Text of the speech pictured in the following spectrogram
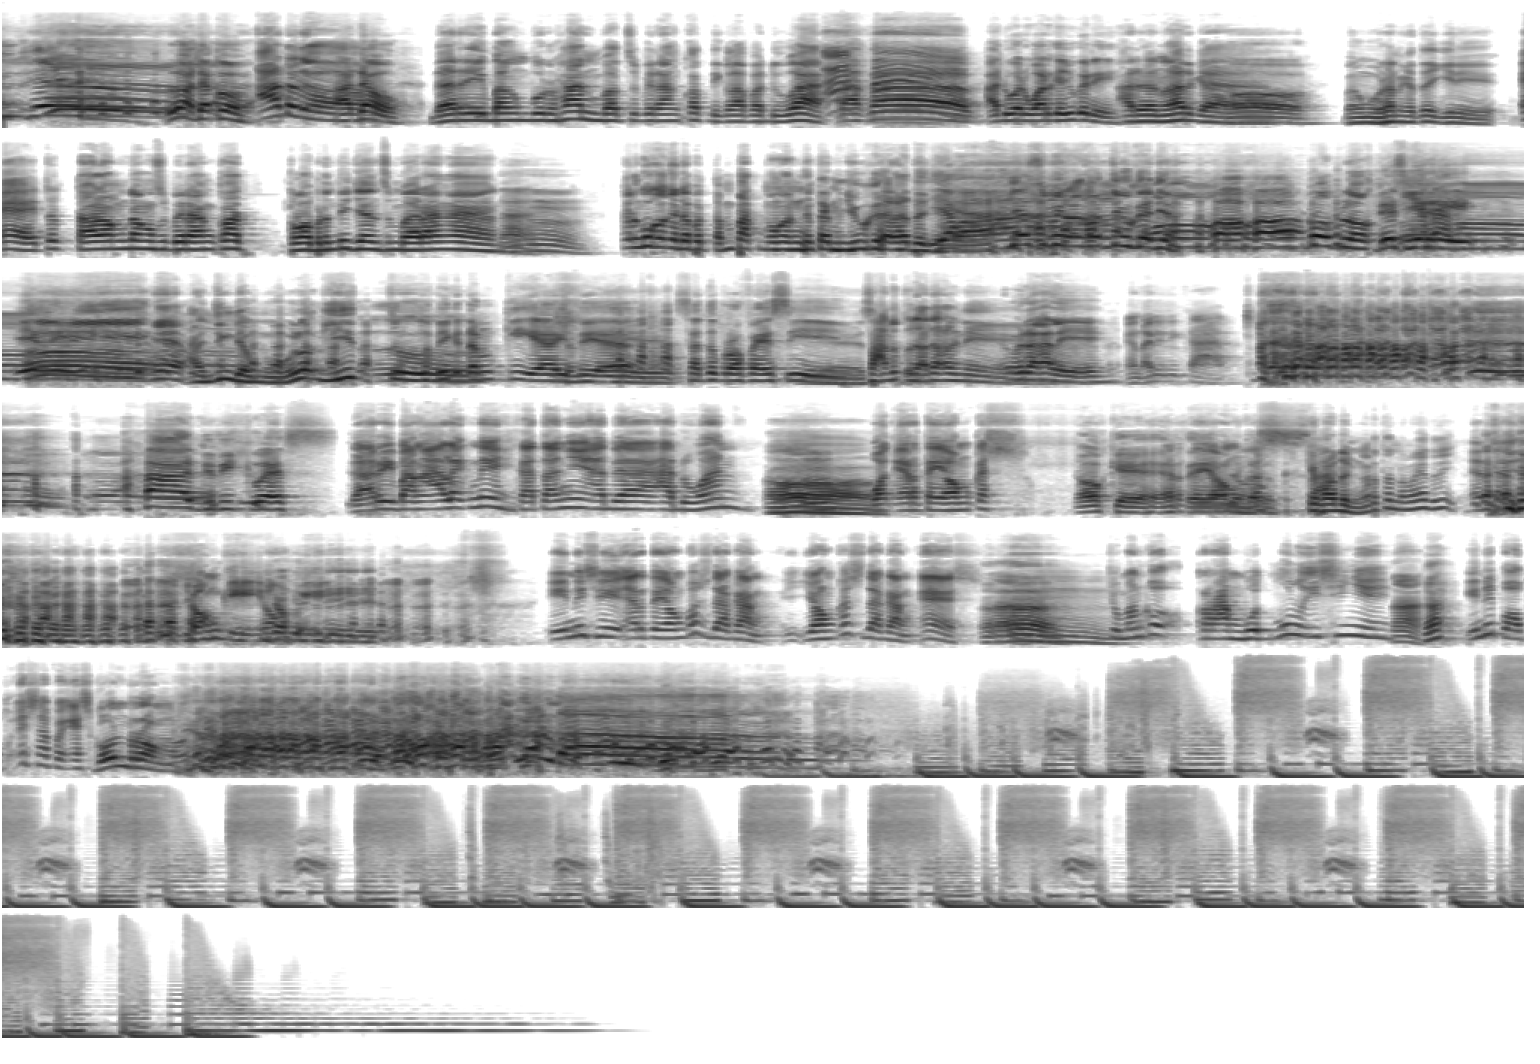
Lu ada kok? Ada dong. Ada. oh. Dari Bang Burhan buat supir angkot di Kelapa 2. Cakep. Aduan warga juga nih. Aduan warga. Oh. Bang Burhan katanya gini. Eh itu tolong dong supir angkot. Kalau berhenti jangan sembarangan. Nah. Hmm. Kan gua kagak dapet tempat mau ngetem juga katanya. Ya. Dia supir angkot juga dia. Goblok. Dia iri. Iri. Kayak anjing dia mulu gitu. Lebih ke dengki ya itu ya. Satu profesi. Iya, Sadut udah ada kali nih. Udah kali. Yang tadi di-cut. Ah, di request. Dari Bang Alek nih katanya ada aduan Oh. buat RT Yongkes. Oke, RT RT Yonkes. Kayak pernah denger tuh namanya tadi. Yongki, Yongki. Ini si RT Yongkes dagang, Yongkes dagang es. Heeh. Cuman kok rambut mulu isinya. Nah. Hah? Ini pop es apa es gondrong?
